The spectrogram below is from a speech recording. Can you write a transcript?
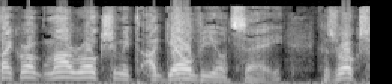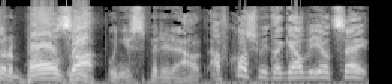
like rok, ma rok shemit agel v'yotzei, because rok sort of balls up when you spit it out. Of course, shemit agel v'yotzei.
